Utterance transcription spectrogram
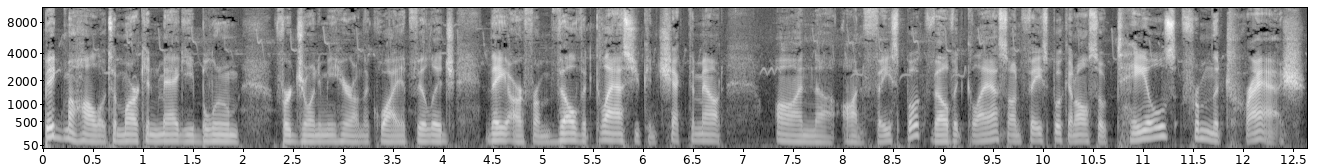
Big mahalo to Mark and Maggie Bloom for joining me here on the Quiet Village. They are from Velvet Glass. You can check them out on uh, on Facebook, Velvet Glass on Facebook, and also Tales from the Trash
